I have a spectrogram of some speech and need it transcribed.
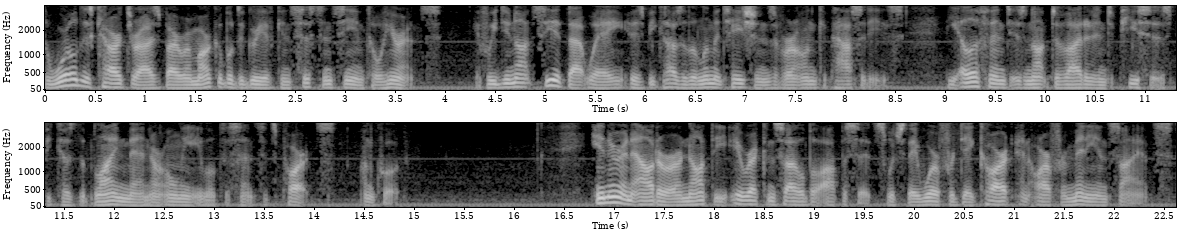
The world is characterized by a remarkable degree of consistency and coherence. If we do not see it that way, it is because of the limitations of our own capacities. The elephant is not divided into pieces because the blind men are only able to sense its parts. Unquote. Inner and outer are not the irreconcilable opposites which they were for Descartes and are for many in science.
